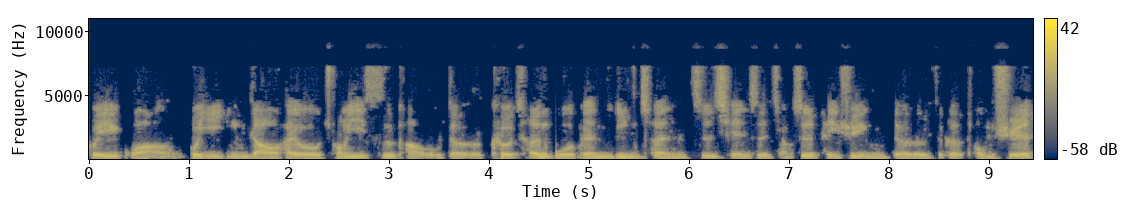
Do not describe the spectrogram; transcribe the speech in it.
推广。会议引导还有创意思考的课程，我跟应成之前是讲师培训的这个同学，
